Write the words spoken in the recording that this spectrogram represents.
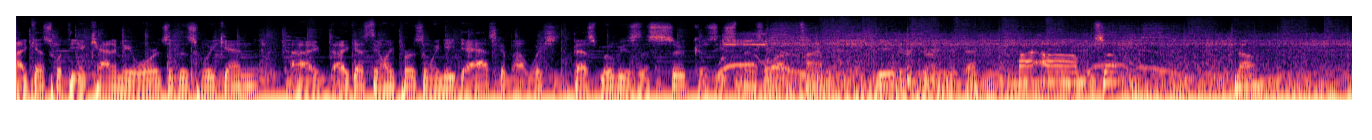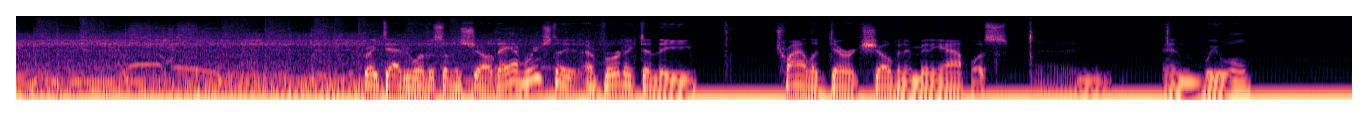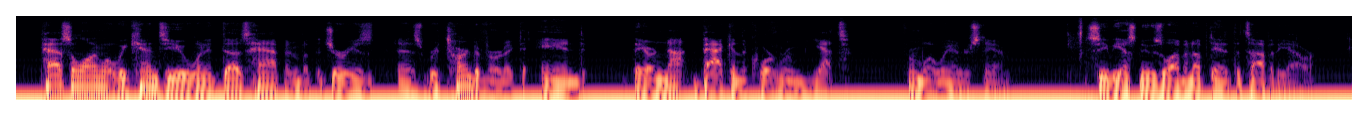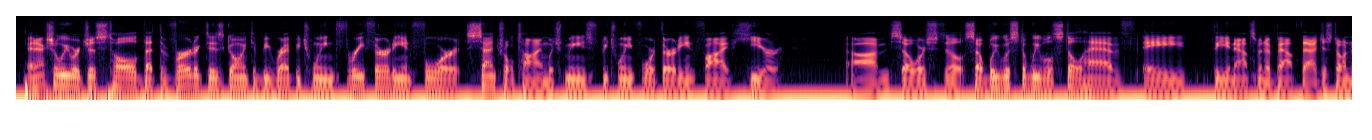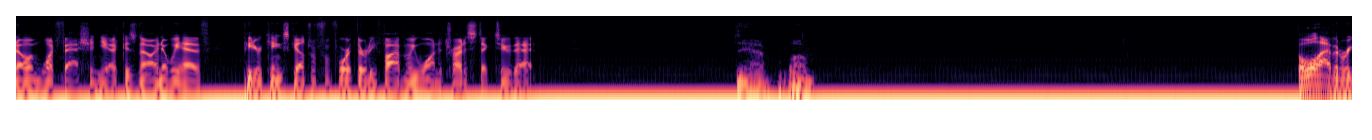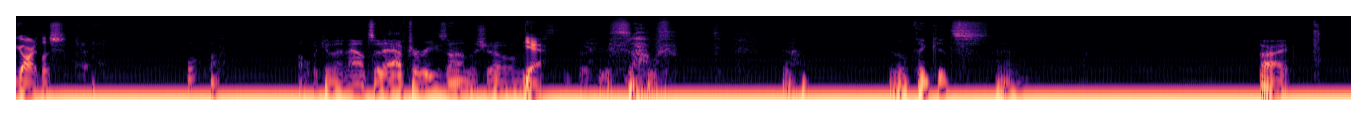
I guess with the Academy Awards of this weekend, I, I, guess the only person we need to ask about which is the best movie is the suit because he spends a lot of time in the theater during the day. Uh, um, so, no. Great to have you with us on the show. They have reached a, a verdict in the trial of Derek Chauvin in Minneapolis, and, and we will pass along what we can to you when it does happen, but the jury has, has returned a verdict and they are not back in the courtroom yet, from what we understand. CBS News will have an update at the top of the hour. And actually, we were just told that the verdict is going to be read between 3:30 and 4 Central Time, which means between 4:30 and 5 here. Um, so we're still, so we will still, we will still have a the announcement about that. I just don't know in what fashion yet, because now I know we have Peter King scheduled for 4:35, and we want to try to stick to that. Yeah, well, but we'll have it regardless. oh, we can announce it after he's on the show. Yeah. So, yeah. I don't think it's. Yeah. All right.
